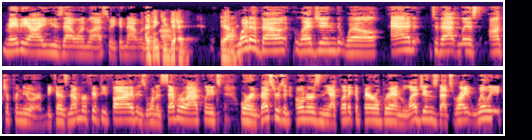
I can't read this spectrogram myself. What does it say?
Maybe I used that one last week, and that was. I think problem. you did. Yeah. What about legend? Well, add to that list entrepreneur because number 55 is one of several athletes who are investors and owners in the athletic apparel brand Legends. That's right. Willie,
